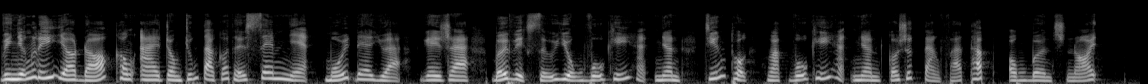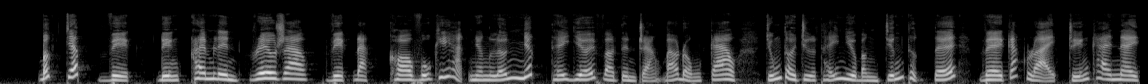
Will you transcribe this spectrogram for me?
Vì những lý do đó, không ai trong chúng ta có thể xem nhẹ mối đe dọa gây ra bởi việc sử dụng vũ khí hạt nhân, chiến thuật hoặc vũ khí hạt nhân có sức tàn phá thấp, ông Burns nói. Bất chấp việc Điện Kremlin rêu rao việc đặt kho vũ khí hạt nhân lớn nhất thế giới vào tình trạng báo động cao. Chúng tôi chưa thấy nhiều bằng chứng thực tế về các loại triển khai này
